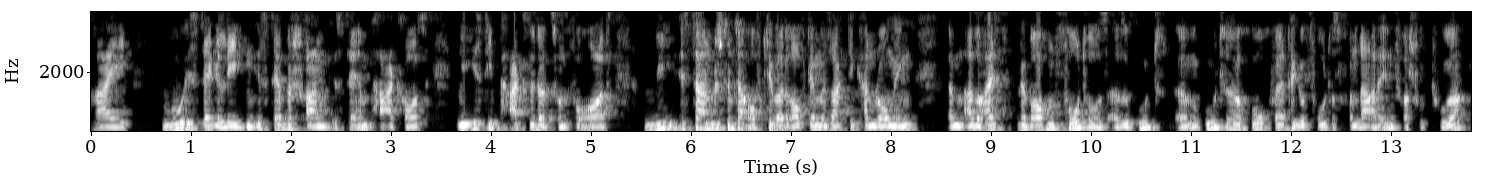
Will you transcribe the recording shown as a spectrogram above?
frei? Wo ist der gelegen? Ist der beschrankt? Ist der im Parkhaus? Wie ist die Parksituation vor Ort? Wie ist da ein bestimmter Aufkleber drauf, der mir sagt, die kann Roaming? Ähm, also heißt, wir brauchen Fotos, also gut, ähm, gute, hochwertige Fotos von Ladeinfrastruktur.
